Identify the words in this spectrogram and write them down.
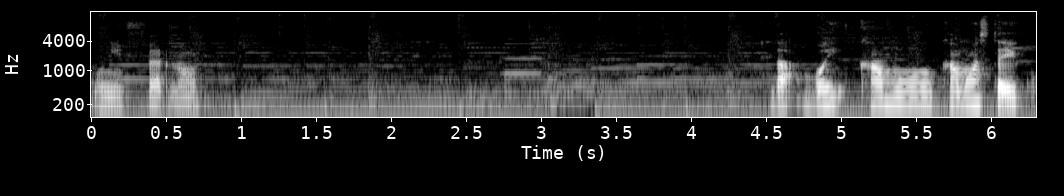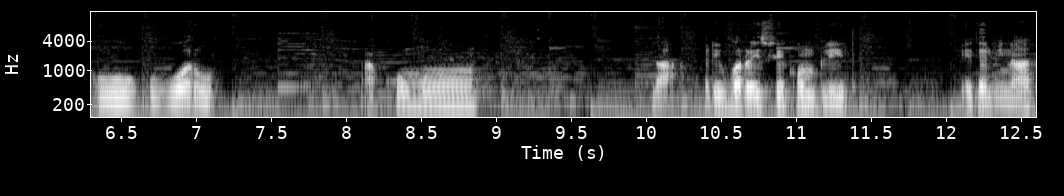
un inferno. Da, băi, cam, uh, cam asta e cu, cu war Acum, da, River Race e complet. E terminat.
